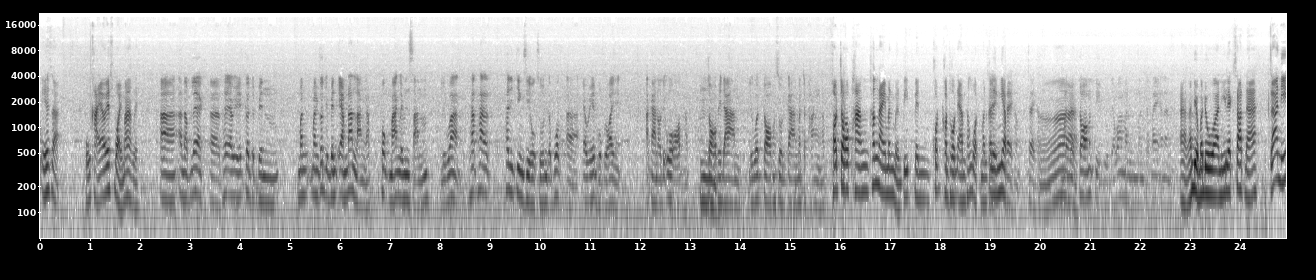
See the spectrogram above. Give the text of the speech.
LS อะ ผมขาย LS บ่อยมากเลย อ่าอันดับแรกอ่าถ้า LS ก็จะเป็นมันมันก็จะเป็นแอมด้านหลังครับ พวกมาร์คเลวินสัน หรือว่าถ้าถ้าถ้าจริงๆ 460 กับพวกอ่า LS 600 เนี่ย อาการ audio off ครับ อืม จอเพดาน หรือว่าจอคอนโซลกลางมันจะพังครับพอจอพังข้างในมันเหมือนเป็นคอนโทรลแอมทั้งหมดมันก็เลยเงียบใช่ครับใช่ครับอ่มันาจะจอมันติดอยู่แต่ว่ามันมันจะไม่อันนั้น อ่างั้นเดี๋ยวมาดูอันนี้เล็กซัสนะ แล้วอันนี้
